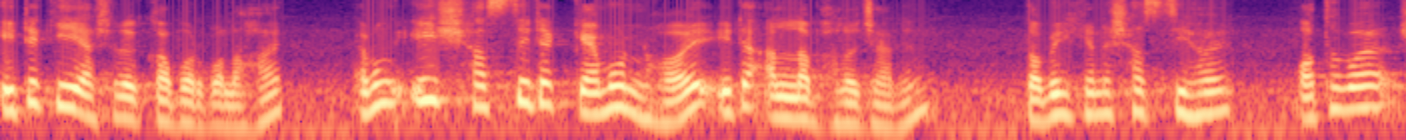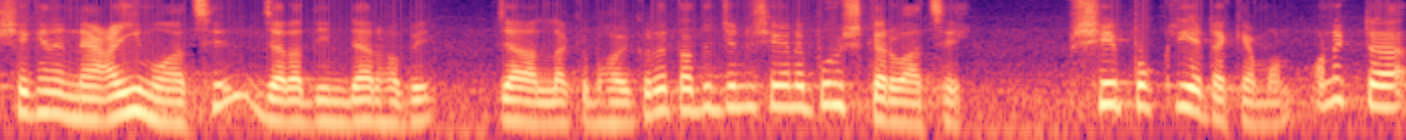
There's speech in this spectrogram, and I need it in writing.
এটাকেই আসলে কবর বলা হয়? এবং এই শাস্তিটা কেমন হয়, এটা আল্লাহ ভালো জানেন। তবে এখানে শাস্তি হয়, অথবা সেখানে ন্যায়মও আছে, যারা দিনদার হবে, যারা আল্লাহকে ভয় করে, তাদের জন্য সেখানে পুরস্কারও আছে। সেই প্রক্রিয়াটা কেমন? অনেকটা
